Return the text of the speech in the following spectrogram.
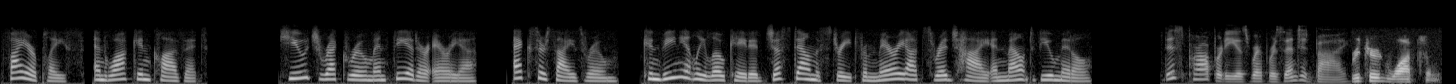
fireplace, and walk-in closet. Huge rec room and theater area. Exercise room, conveniently located just down the street from Marriott's Ridge High and Mount View Middle. This property is represented by Richard Watson,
